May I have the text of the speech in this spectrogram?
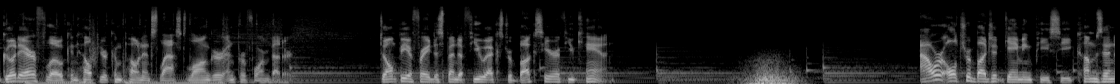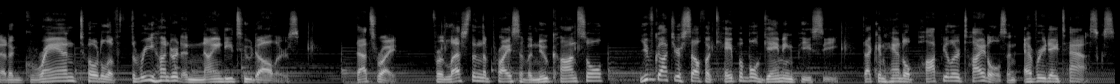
Good airflow can help your components last longer and perform better. Don't be afraid to spend a few extra bucks here if you can. Our ultra budget gaming PC comes in at a grand total of $392. That's right, for less than the price of a new console, you've got yourself a capable gaming PC that can handle popular titles and everyday tasks.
